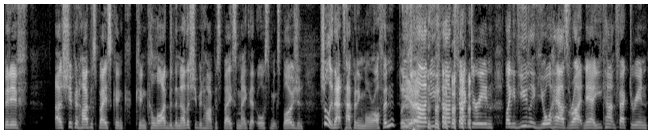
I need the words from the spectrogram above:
But if a ship in hyperspace can can collide with another ship in hyperspace and make that awesome explosion, surely that's happening more often. You Yeah. can't, you can't factor in like if you leave your house right now, you can't factor in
